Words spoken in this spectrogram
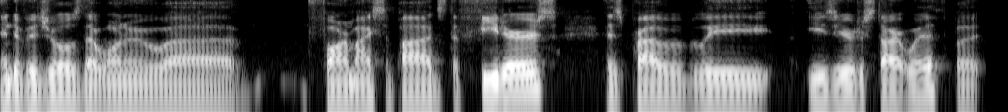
individuals that want to uh, farm isopods. The feeders is probably easier to start with, but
